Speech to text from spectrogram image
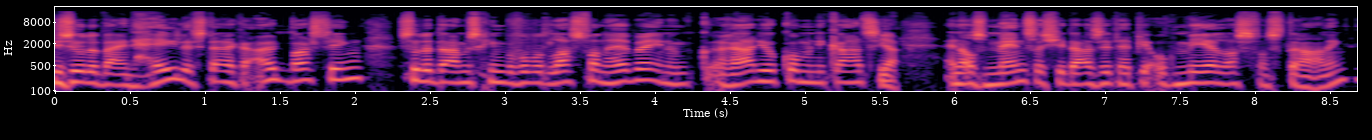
die zullen bij een hele sterke uitbarsting, zullen daar misschien bijvoorbeeld last van hebben in hun radiocommunicatie. En als mens, als je daar zit, heb je ook meer last van straling.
